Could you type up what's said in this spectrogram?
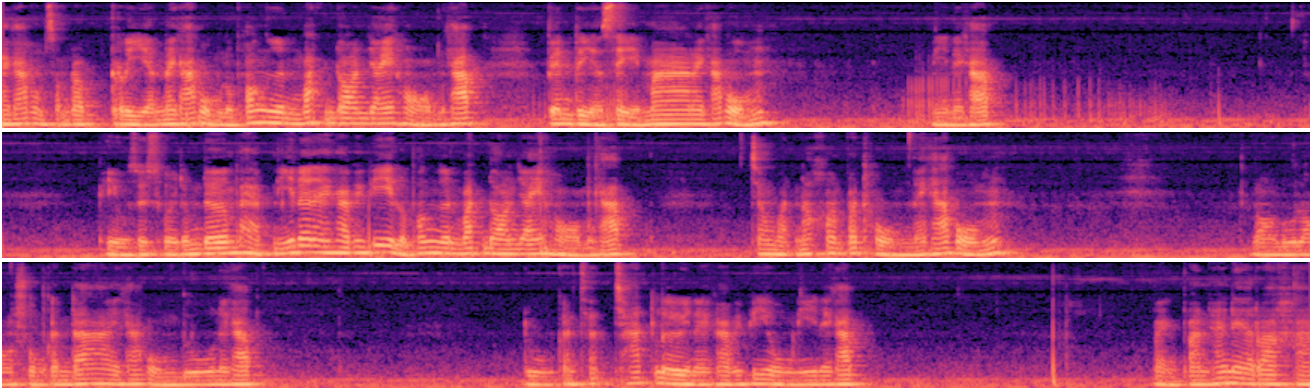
นะครับ ผมสำหรับเหรียญนะครับ ผมหลวงพ่อเงินวัดดอนยายหอมครับเป็นเหรียญเสมานะครับผมนี่นะครับ ผิวสวยๆเดิมๆแบบนี้เลยนะครับพี่ๆหลวงพ่อเงินวัดดอนยายหอมครับ จังหวัดนครปฐมนะครับผม ลองดูลองชมกันได้ครับ ผมดูนะครับ ดูกันชัดๆเลยนะครับพี่ๆองค์นี้นะครับ แบ่งปันให้ในราคา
